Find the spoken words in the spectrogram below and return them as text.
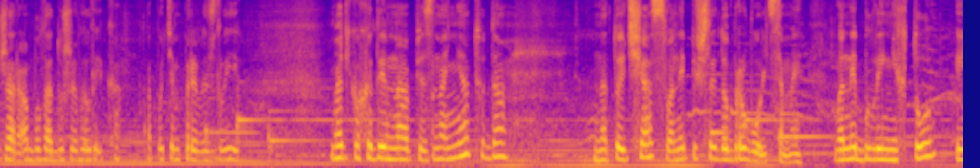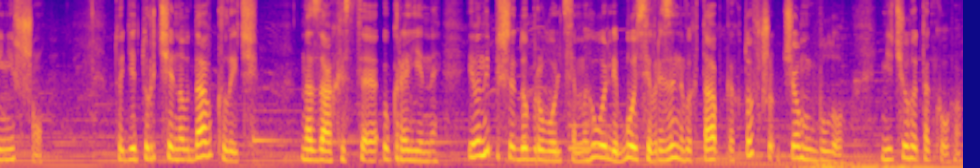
Жара була дуже велика, а потім привезли. Батько ходив на опізнання туди. На той час вони пішли добровольцями. Вони були ніхто і ніщо. Тоді Турчинов дав клич, на захист е, України. І вони пішли добровольцями, голі, босі в резинових тапках, хто в чому було, нічого такого.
